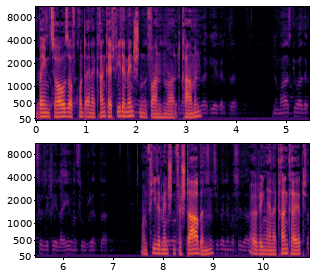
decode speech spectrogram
bei ihm zu Hause aufgrund einer Krankheit viele Menschen vorhanden kamen und viele Menschen verstarben äh, wegen einer Krankheit.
